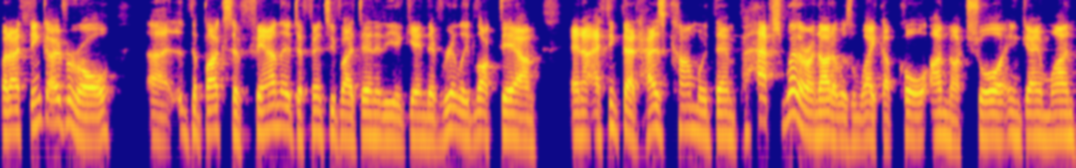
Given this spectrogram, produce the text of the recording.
But I think overall, uh, the Bucks have found their defensive identity again. They've really locked down, and I think that has come with them. Perhaps whether or not it was a wake up call, I'm not sure in Game One,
